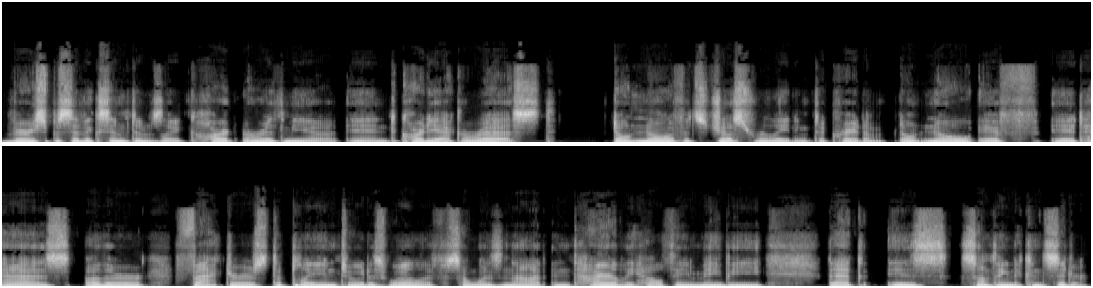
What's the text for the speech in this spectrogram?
very specific symptoms like heart arrhythmia and cardiac arrest. Don't know if it's just relating to kratom. Don't know if it has other factors to play into it as well. If someone's not entirely healthy, maybe that is something to consider.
